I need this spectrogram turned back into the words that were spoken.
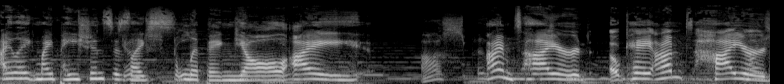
I like my patience is like slipping, y'all. I I'm tired. Okay, I'm tired.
